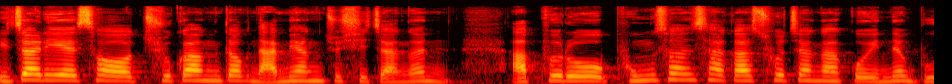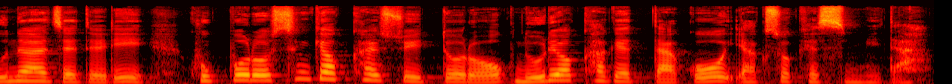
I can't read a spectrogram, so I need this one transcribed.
이 자리에서 주광덕 남양주시장은 앞으로 봉선사가 소장하고 있는 문화재들이 국보로 승격할 수 있도록 노력하겠다고 약속했습니다.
